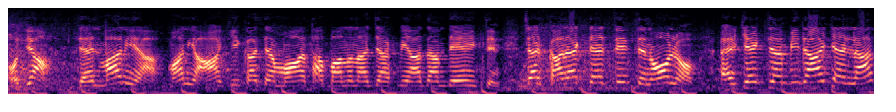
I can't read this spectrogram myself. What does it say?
Hocam sen var ya, var ya hakikaten muhatap alınacak bir adam değilsin. Sen karaktersizsin oğlum. Erkeksen bir daha gel lan.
